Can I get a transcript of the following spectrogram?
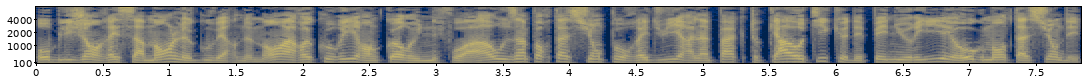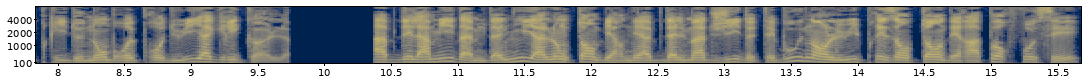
obligeant récemment le gouvernement à recourir encore une fois aux importations pour réduire l'impact chaotique des pénuries et augmentation des prix de nombreux produits agricoles. Abdelhamid Hamdani a longtemps berné Abdelmajid Tebboune en lui présentant des rapports faussés,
